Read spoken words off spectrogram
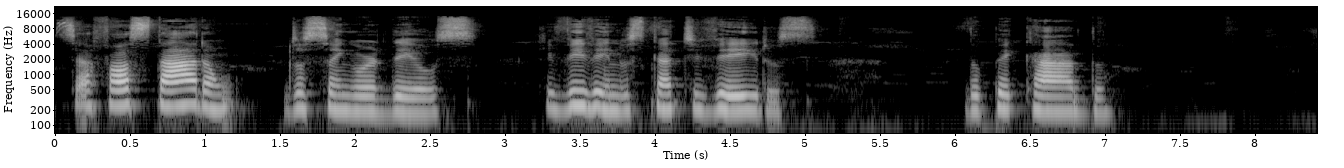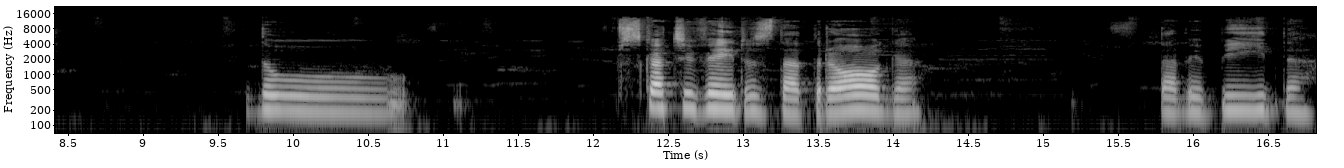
se afastaram do Senhor Deus, que vivem nos cativeiros, do pecado, do, dos cativeiros da droga, da bebida,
